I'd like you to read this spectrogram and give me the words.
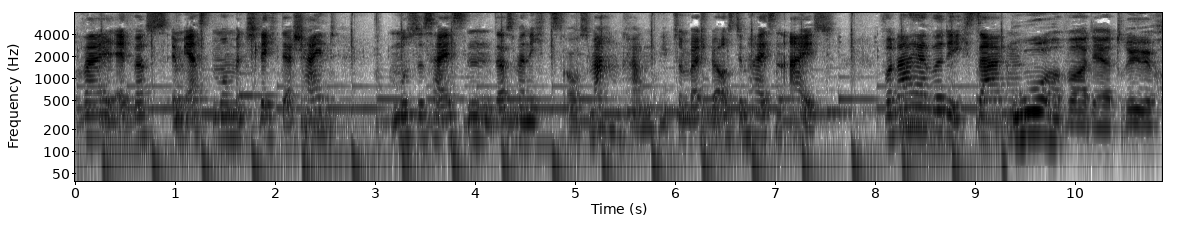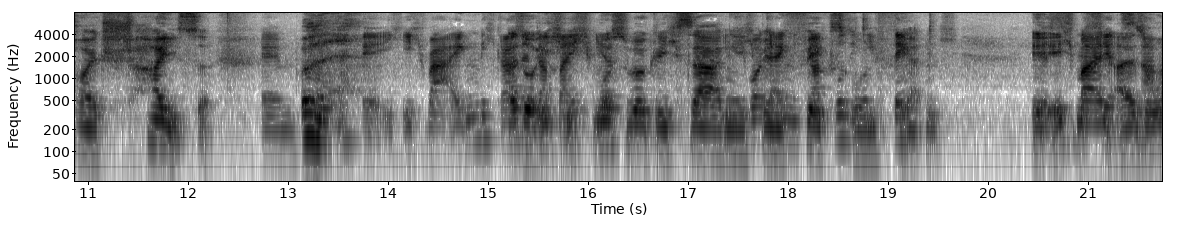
weil etwas im ersten Moment schlecht erscheint, muss es heißen, dass man nichts draus machen kann, wie zum Beispiel aus dem heißen Eis. Von daher würde ich sagen, Boah, war der Dreh heute scheiße. ähm, äh, ich, ich war eigentlich gerade Also ich, dabei, ich hier- muss wirklich sagen, ich, bin fix und fertig. denken. Ich Das meine, ist also,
